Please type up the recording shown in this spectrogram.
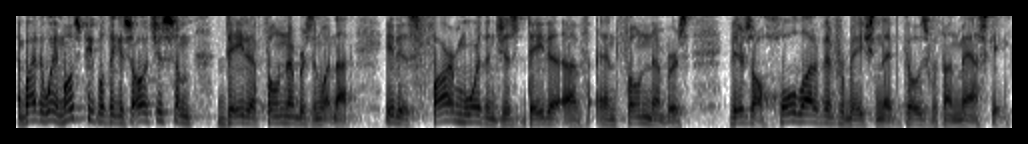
And by the way, most people think it's oh, it's just some data, phone numbers, and whatnot. It is far more than just data of and phone numbers. There's a whole lot of information that goes with unmasking,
